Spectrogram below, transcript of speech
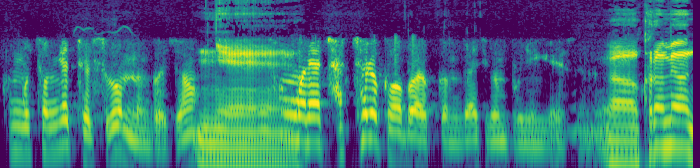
국무총리가 될 수가 없는 거죠. 예. 청문회 자체를 거부할 겁니다. 지금 분위기에서는. 어, 그러면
